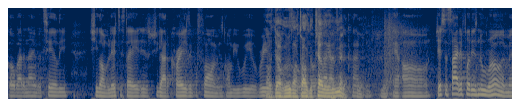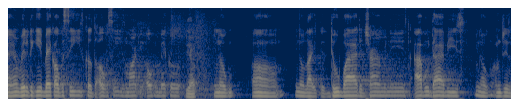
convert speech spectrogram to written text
go by the name of Tilly. She gonna lift the stages. She got a crazy performance. It's gonna be real, real. Most dope. definitely. We're gonna So, talk to Telly in a out to the minute. And um, just excited for this new run, man. Ready to get back overseas because the overseas market open back up. Yep. You know, um, you know, like the Dubai, the Germanys, the Abu Dhabis. You know, I'm just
